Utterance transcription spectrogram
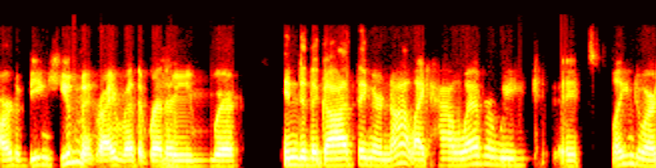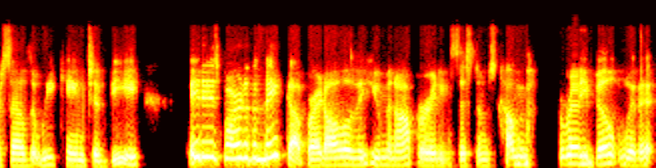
part of being human, right? Whether whether mm-hmm. we're into the God thing or not. Like, however we explain to ourselves that we came to be, it is part of the makeup, right? All of the human operating systems come already built with it.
